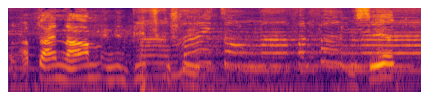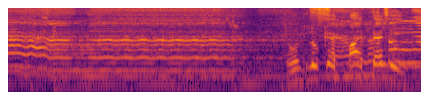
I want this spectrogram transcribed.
und habe deinen Namen in den Beach geschrieben. Ich sehe Don't look at my belly.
